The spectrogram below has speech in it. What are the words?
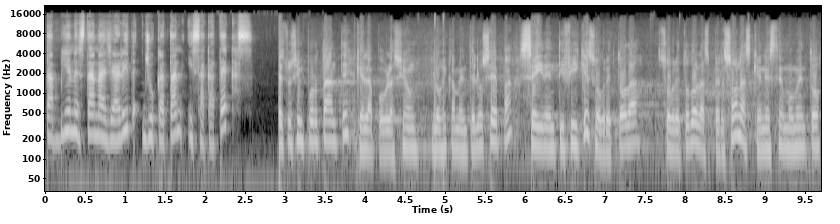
también están Nayarit, Yucatán y Zacatecas. Esto es importante que la población lógicamente lo sepa, se identifique sobre, toda, sobre todo las personas que en este momento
